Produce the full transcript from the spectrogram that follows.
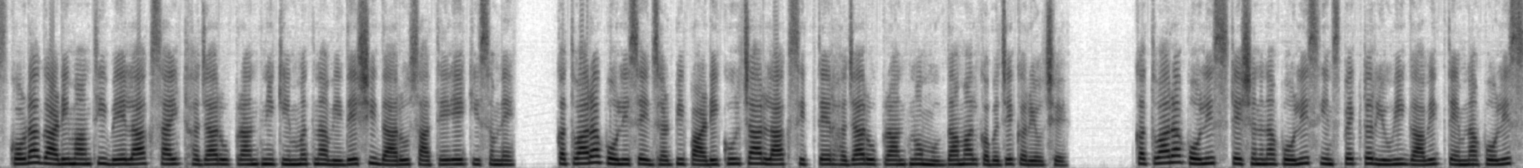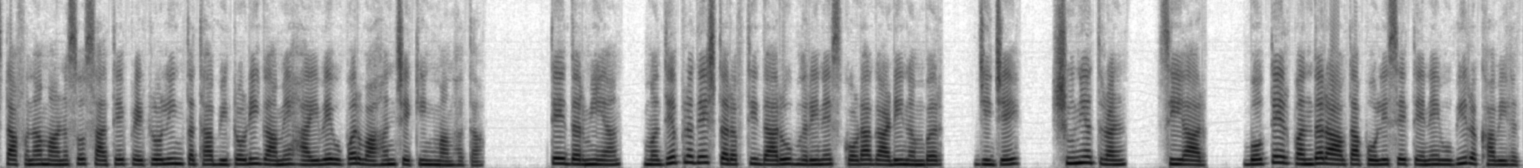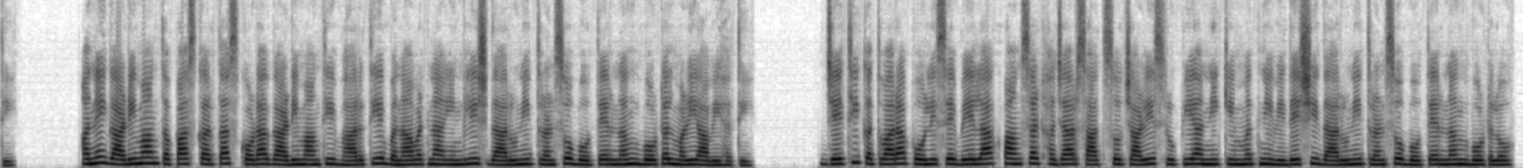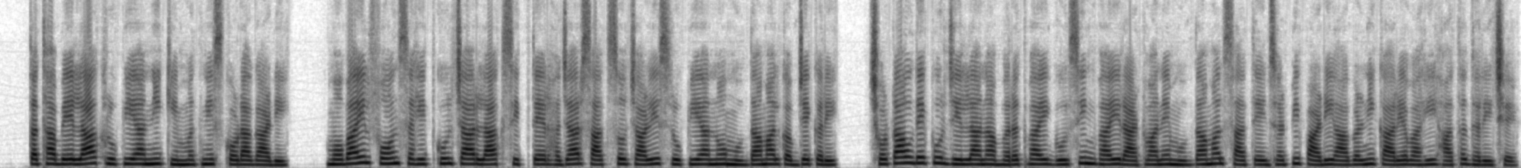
Skoda ગાડીમાંથી બે લાખ સાઠ હજાર ઉપરાંતની કિંમતના વિદેશી દારૂ સાથે એક ઇસમને કતવારા પોલીસે ઝડપી પાડી કુલ ચાર લાખ સિત્તેર હજાર ઉપરાંતનો મુદ્દામાલ કબજે કર્યો છે. કતવારા પોલીસ સ્ટેશનના પોલીસ ઇન્સ્પેક્ટર યુવી ગાવિત તેમના પોલીસ સ્ટાફના માણસો સાથે પેટ્રોલિંગ તથા બિટોડી ગામે હાઈવે ઉપર વાહન ચેકિંગમાં હતા. તે દરમિયાન મધ્યપ્રદેશ તરફથી દારૂ ભરીને સ્કોડા ગાડી નંબર જીજે શૂન્ય ત્રણ સીઆર બોતેર પંદર આવતા પોલીસે તેને ઊભી રખાવી હતી. અને ગાડીમાં તપાસ કરતા સ્કોડા ગાડીમાંથી ભારતીય બનાવટના ઇંગ્લિશ દારૂની ત્રણસો બોતેર નંગ બોટલ મળી આવી હતી. જેથી કતવારા પોલીસે બે લાખ પાંસઠ હજાર સાતસો ચાળીસ રૂપિયાની કિંમતની વિદેશી દારૂની ત્રણસો બોતેર નંગ બોટલો તથા બે લાખ રૂપિયાની કિંમતની સ્કોડા ગાડી, મોબાઈલ ફોન સહિત કુલ ચાર લાખ સિત્તેર હજાર સાતસો ચાળીસ રૂપિયાનો મુદ્દામાલ કબજે કરી છોટાઉદેપુર જિલ્લાના ભરતભાઈ ગુલસિંહભાઈ રાઠવાને મુદ્દામાલ સાથે ઝડપી પાડી આગળની કાર્યવાહી હાથ ધરી છે.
